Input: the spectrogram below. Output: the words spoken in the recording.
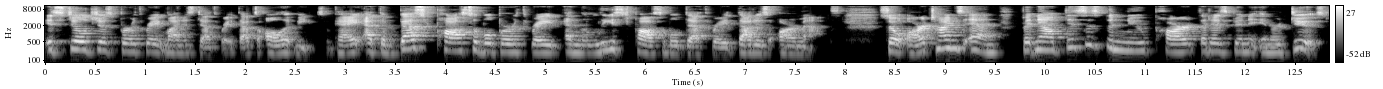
It's still just birth rate minus death rate. That's all it means, okay? At the best possible birth rate and the least possible death rate, that is R max. So R times N, but now this is the new part that has been introduced.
